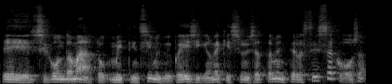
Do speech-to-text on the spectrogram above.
eh, secondo Amato mette insieme due paesi che non è che siano esattamente la stessa cosa,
